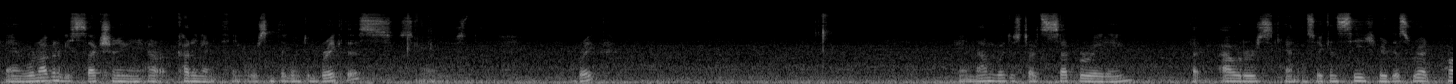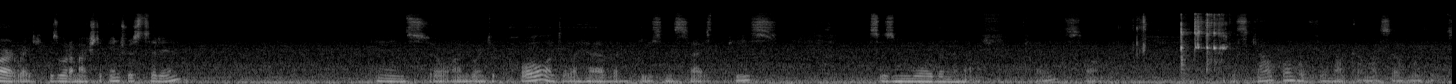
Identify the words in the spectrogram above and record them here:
and we're not going to be sectioning or cutting anything. We're simply going to break this. So I'll just break. And now I'm going to start separating that outer skin. And so you can see here, this red part right here is what I'm actually interested in. And so I'm going to pull until I have a decent sized piece. This is more than enough. Okay, so the scalpel, hopefully not cut myself with it.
